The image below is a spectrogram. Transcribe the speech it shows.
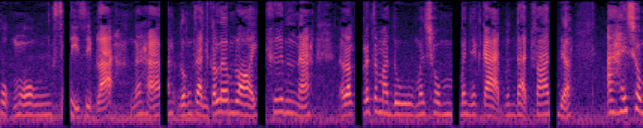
หกโมงสี่สิบละนะคะดวงจันทร์ก็เริ่มลอยขึ้นนะ แล้วก็จะมาดูมาชมบรรยากาศบนดาดฟ้าเดี๋ยวให้ชม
